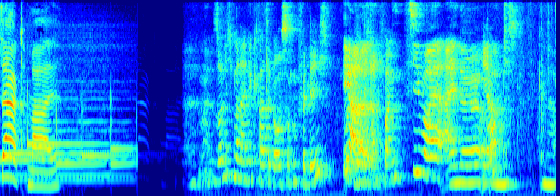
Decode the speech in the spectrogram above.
Sag mal. Soll ich mal eine Karte raussuchen für dich? Oder ja, soll ich anfangen? Zieh mal eine ja? und genau.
